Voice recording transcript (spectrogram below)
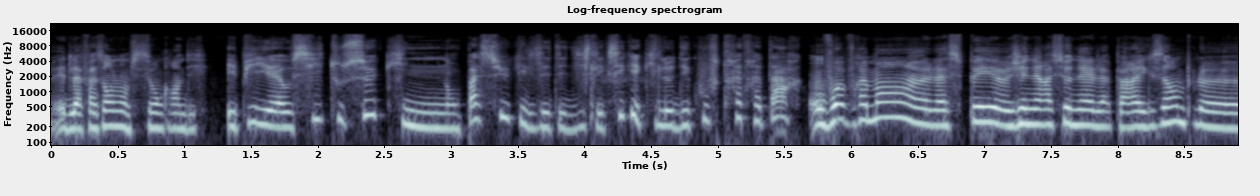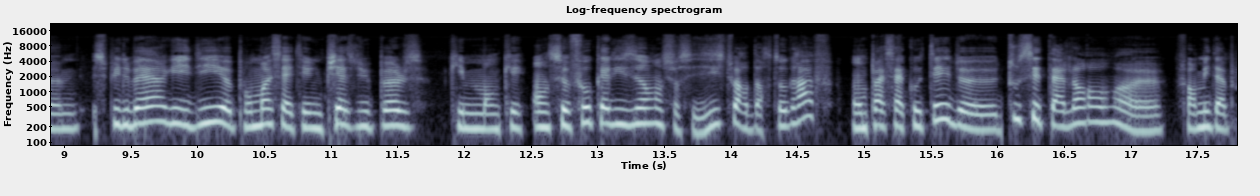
et de la façon dont ils ont grandi. Et puis il y a aussi tous ceux qui n'ont pas su qu'ils étaient dyslexiques et qui le découvrent très très tard. On voit vraiment euh, l'aspect générationnel. Par exemple, Spielberg, il dit pour moi ça a été une pièce du Pulse qui me manquait. En se focalisant sur ces histoires d'orthographe, on passe à côté de tous ces talents euh, formidables.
